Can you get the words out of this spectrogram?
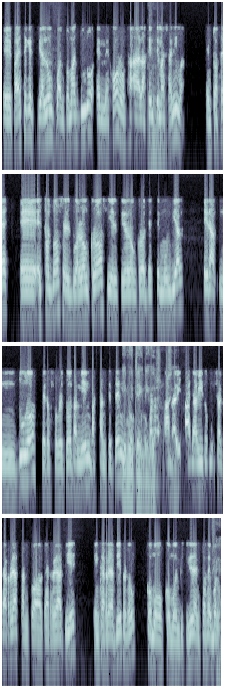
Eh, parece que el triatlón cuanto más duro es mejor, a la gente más anima. Entonces, eh, estos dos, el dualón cross y el triatlón cross de este mundial, eran mm, duros, pero sobre todo también bastante técnicos. Y muy técnicos. Han, habido muchas carreras, tanto a carrera a pie, en carrera a pie, perdón, como, como en bicicleta. Entonces, bueno,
